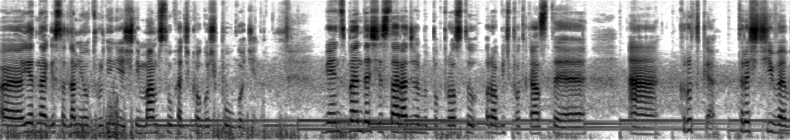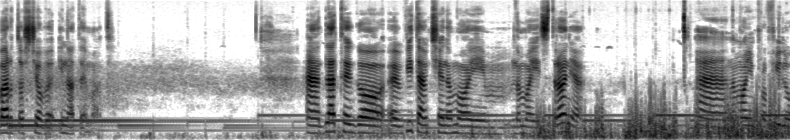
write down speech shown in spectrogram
e, jednak jest to dla mnie utrudnienie, jeśli mam słuchać kogoś pół godziny. Więc będę się starać, żeby po prostu robić podcasty a, krótkie, treściwe, wartościowe i na temat. A, dlatego e, witam Cię na, moim, na mojej stronie, a, na moim profilu,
